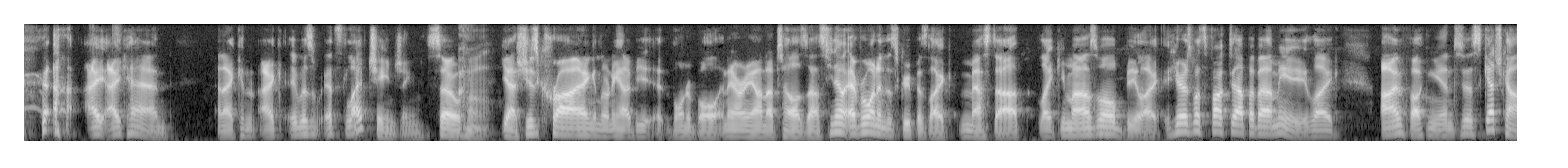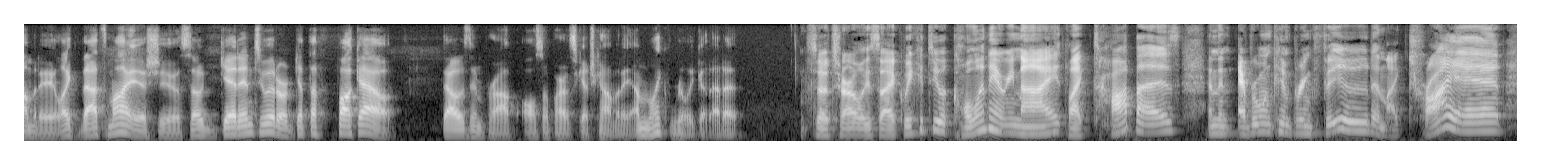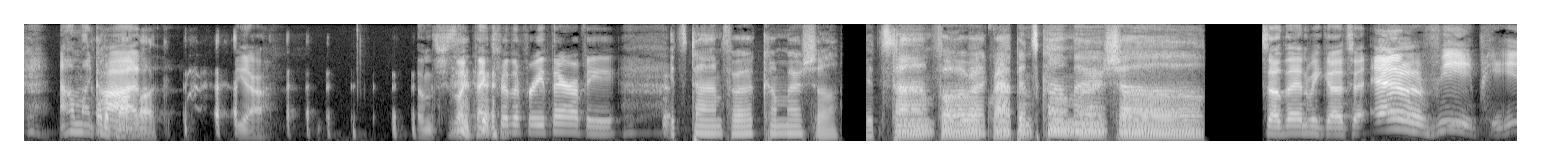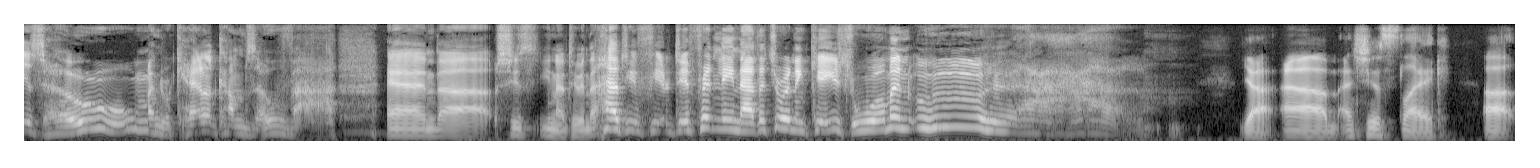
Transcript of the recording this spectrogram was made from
I, I can. And I can, I, it was, it's life changing. So, Mhm. yeah, she's crying and learning how to be vulnerable. And Ariana tells us, you know, everyone in this group is like messed up. Like, you might as well be like, here's what's fucked up about me. Like, I'm fucking into sketch comedy. Like, that's my issue. So get into it or get the fuck out. That was improv, also part of sketch comedy. I'm like really good at it. So Charli's like, we could do a culinary night, like tapas, and then everyone can bring food and like try it. Oh my god, yeah. And she's like, thanks for the free therapy. It's time for a commercial. It's time for a Crappens commercial. So then we go to LVP's home, and Raquel comes over, and uh, she's, you know, doing the. How do you feel differently now that you're an engaged woman? Ooh. ah." Yeah. Um, and she's like, uh,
